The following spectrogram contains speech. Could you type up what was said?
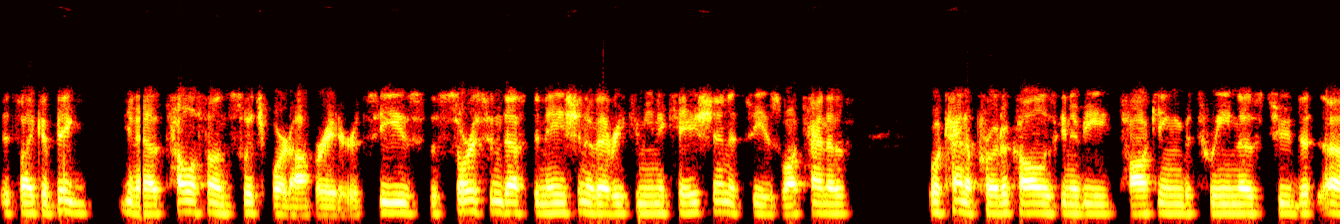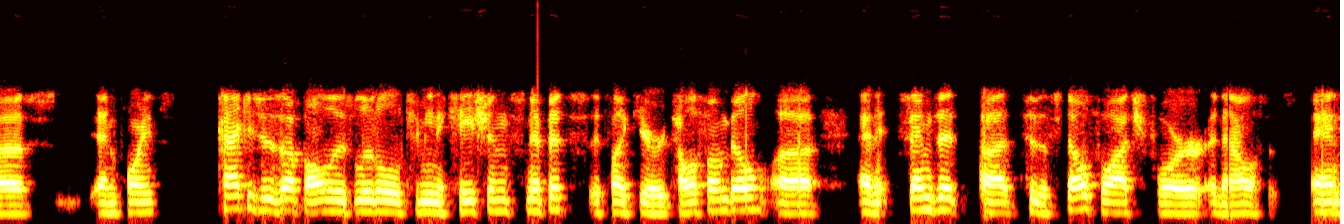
It's like a big you know, telephone switchboard operator. It sees the source and destination of every communication. It sees what kind of what kind of protocol is going to be talking between those two uh, endpoints. Packages up all those little communication snippets. It's like your telephone bill, uh, and it sends it uh, to the StealthWatch for analysis. And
